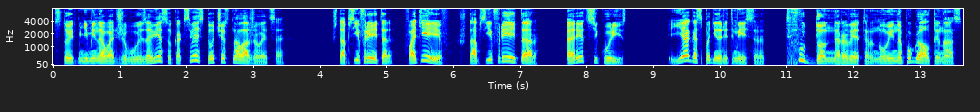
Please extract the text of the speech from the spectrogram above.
Стоит мне миновать живую завесу, как связь тотчас налаживается. «Штабс-ефрейтор! Фатеев! Штабс-ефрейтор!» — орёт секурист. «Я, господин ритмейстер, тьфу, доннер ветер, ну и напугал ты нас!»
